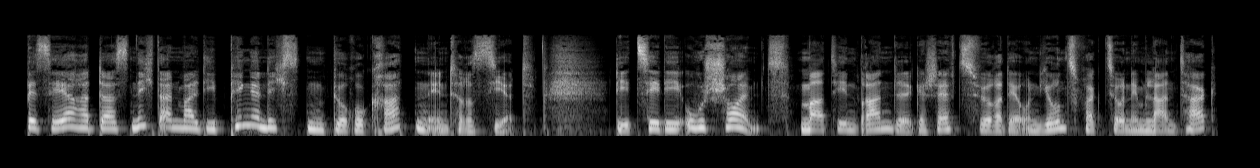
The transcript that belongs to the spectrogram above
bisher hat das nicht einmal die pingeligsten Bürokraten interessiert. Die CDU schäumt. Martin Brandl, Geschäftsführer der Unionsfraktion im Landtag.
